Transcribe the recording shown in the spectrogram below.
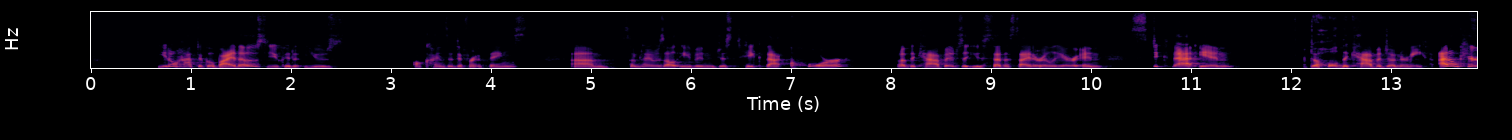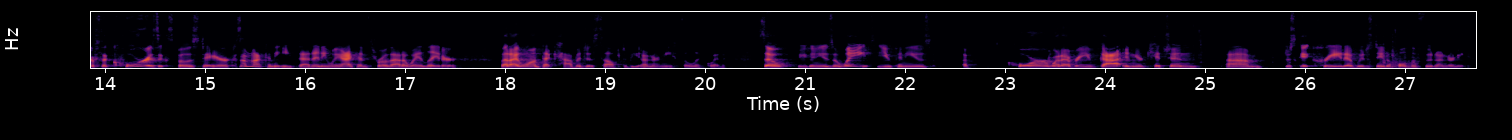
You don't have to go buy those. You could use all kinds of different things. Um, sometimes I'll even just take that core of the cabbage that you set aside earlier and stick that in to hold the cabbage underneath. I don't care if the core is exposed to air because I'm not going to eat that anyway. I can throw that away later. But I want that cabbage itself to be underneath the liquid. So you can use a weight, you can use a core, whatever you've got in your kitchen. Um, just get creative. We just need to hold the food underneath.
